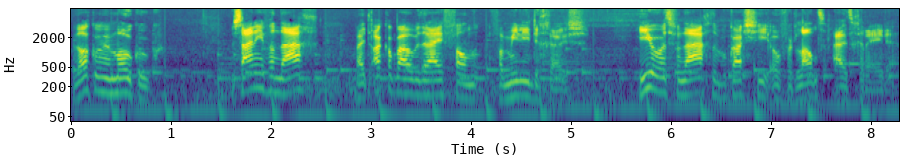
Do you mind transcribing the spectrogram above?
welkom in Mokoek. We staan hier vandaag bij het akkerbouwbedrijf van familie De Geus. Hier wordt vandaag de bokashi over het land uitgereden.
